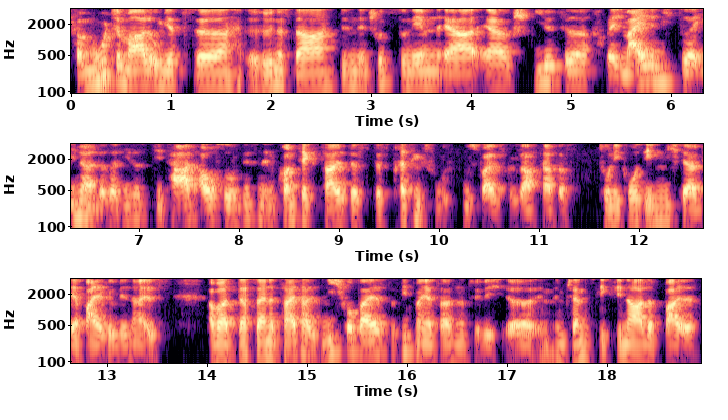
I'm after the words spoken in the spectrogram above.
vermute mal, um jetzt äh, Hönes da ein bisschen in Schutz zu nehmen, er, er spielte, oder ich meine mich zu erinnern, dass er dieses Zitat auch so ein bisschen im Kontext halt des, des Pressingsfußballs gesagt hat, dass Toni Kroos eben nicht der, der Ballgewinner ist. Aber dass seine Zeit halt nicht vorbei ist, das sieht man jetzt halt natürlich äh, im, im Champions League-Finale. Ball,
